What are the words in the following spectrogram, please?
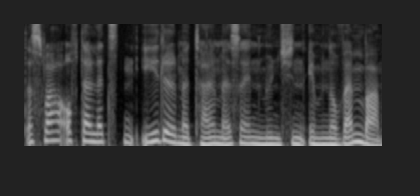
Das war auf der letzten Edelmetallmesse in München im November.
